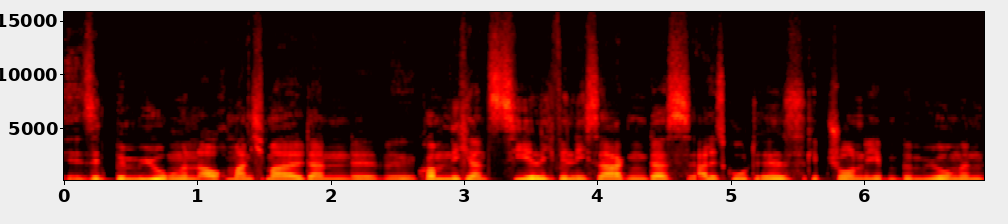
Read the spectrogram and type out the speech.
sind Bemühungen auch manchmal dann, äh, kommen nicht ans Ziel. Ich will nicht sagen, dass alles gut ist. Es gibt schon eben Bemühungen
